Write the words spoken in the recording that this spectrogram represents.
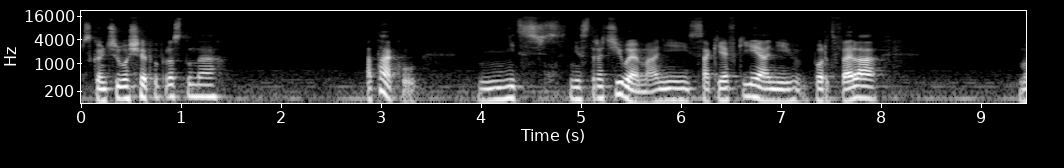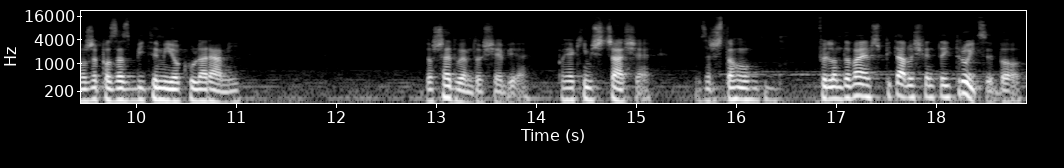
Skończyło się po prostu na ataku. Nic nie straciłem, ani sakiewki, ani portfela może poza zbitymi okularami. Doszedłem do siebie po jakimś czasie. Zresztą wylądowałem w szpitalu Świętej Trójcy, bo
